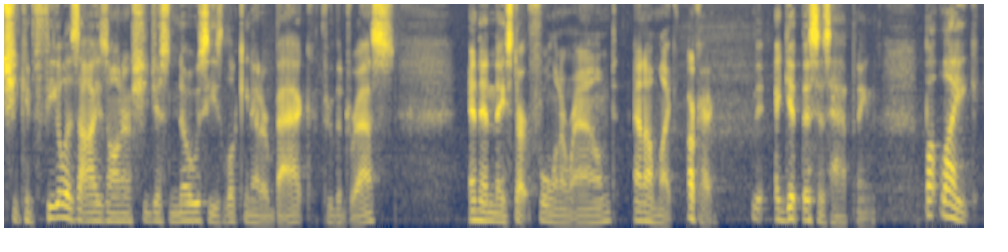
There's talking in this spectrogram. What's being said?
she can feel his eyes on her. She just knows he's looking at her back through the dress. And then they start fooling around and I'm like, okay, I get this is happening. But like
